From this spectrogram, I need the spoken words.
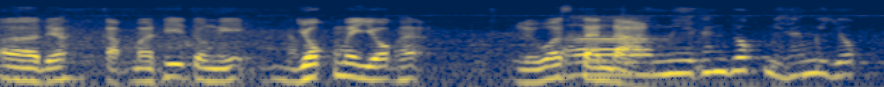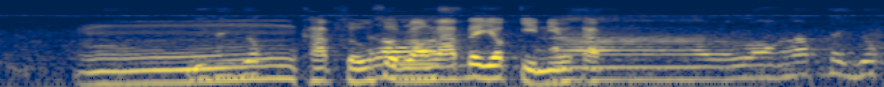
เออเดี๋ยวกลับมาที่ตรงนี้ครับยกไม่ยกฮะ หรือว่าสแตนดาร์ด มีทั้งยกมีทั้งไม่ยก อืมีทั้งยก มครับสูงสุดรองรับได้ยกกี่นิ้วครับอ่ารองรับได้ยก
